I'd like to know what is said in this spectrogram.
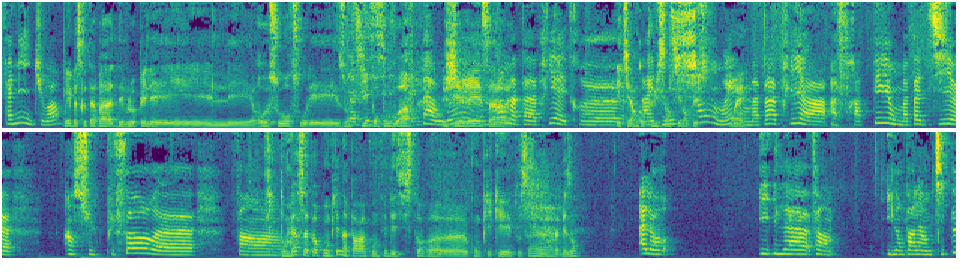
famille, tu vois. Oui, parce que t'as pas développé les... les ressources ou les outils pour pouvoir. Bah ouais, Gérer ça, moi on ouais. m'a pas appris à être. euh, Et tu es encore plus sensible, en plus. Ouais, Ouais. on m'a pas appris à, à frapper, on m'a pas dit euh, insulte plus fort. euh, Enfin. Ton père sapeur-pompier n'a pas raconté des histoires euh, compliquées et tout ça à la maison? Alors, il, il a, enfin, il en parlait un petit peu,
